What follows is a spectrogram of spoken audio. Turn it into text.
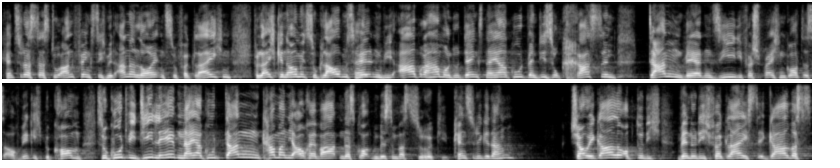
Kennst du das, dass du anfängst, dich mit anderen Leuten zu vergleichen? Vielleicht genau mit so Glaubenshelden wie Abraham und du denkst, naja gut, wenn die so krass sind, dann werden sie die Versprechen Gottes auch wirklich bekommen. So gut wie die leben, naja gut, dann kann man ja auch erwarten, dass Gott ein bisschen was zurückgibt. Kennst du die Gedanken? Schau, egal ob du dich, wenn du dich vergleichst, egal was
